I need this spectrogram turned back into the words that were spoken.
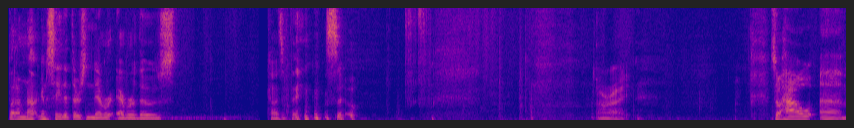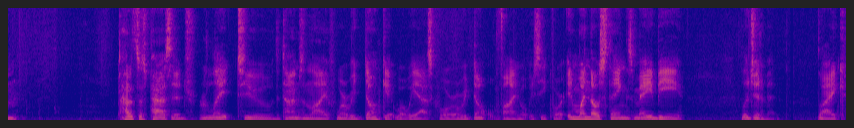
but I'm not going to say that there's never ever those kinds of things. so All right. So how um how does this passage relate to the times in life where we don't get what we ask for or we don't find what we seek for and when those things may be legitimate like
